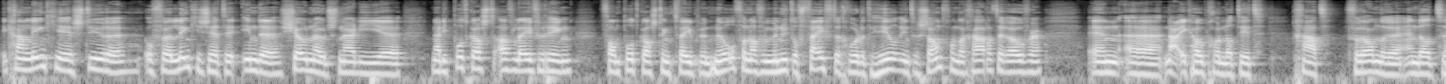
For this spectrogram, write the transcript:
Ik ga een linkje sturen of een linkje zetten in de show notes naar die, uh, naar die podcastaflevering van Podcasting 2.0. Vanaf een minuut of 50 wordt het heel interessant, want dan gaat het erover. En uh, nou, ik hoop gewoon dat dit gaat veranderen en dat,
